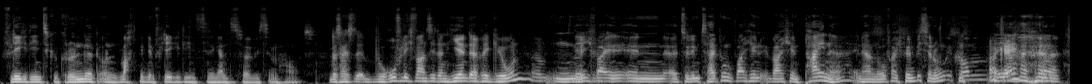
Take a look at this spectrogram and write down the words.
Pflegedienst gegründet und macht mit dem Pflegedienst den ganzen Service im Haus. Das heißt, beruflich waren Sie dann hier in der Region? Nee, ich war in, in äh, zu dem Zeitpunkt war ich, in, war ich in Peine in Hannover. Ich bin ein bisschen rumgekommen. okay. Ja.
